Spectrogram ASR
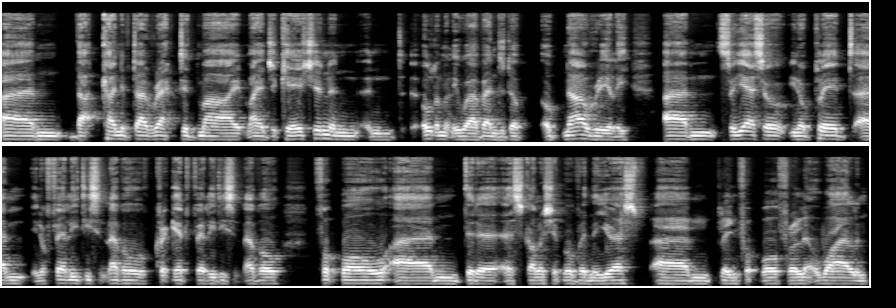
um, that kind of directed my my education and and ultimately where I've ended up up now really. Um, so yeah, so you know played um, you know fairly decent level cricket, fairly decent level football. Um, did a, a, scholarship over in the US um, playing football for a little while and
